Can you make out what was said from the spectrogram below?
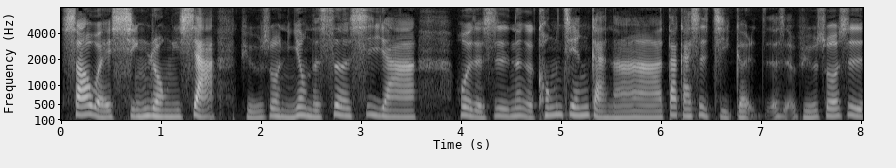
稍微形容一下？比如说你用的色系呀，或者是那个空间感啊，大概是几个？比如说是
